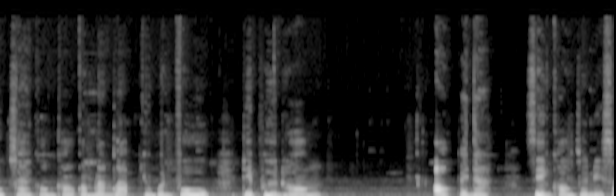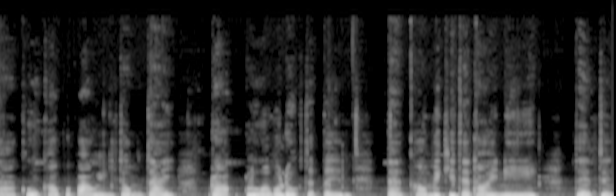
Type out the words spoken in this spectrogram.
ลูกชายของเขากำลังหลับอยู่บนฟูก ที่พื้นห้อง ออกไปนะ เสียงของสุนิสาขู่เขาเบาๆอย่างจงใจ เพราะกลัวว่าลูกจะตื่น แต่เขาไม่คิดจะถอยหนี เธอจึง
